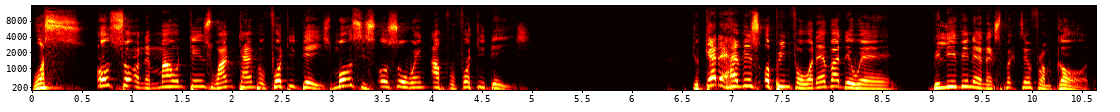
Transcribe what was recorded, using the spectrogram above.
was also on the mountains one time for 40 days. Moses also went up for 40 days to get the heavens open for whatever they were believing and expecting from God.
